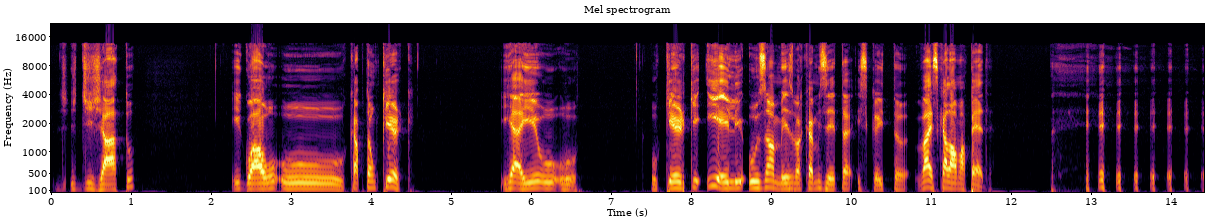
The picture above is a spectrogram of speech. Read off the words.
de, de jato, igual o Capitão Kirk. E aí o, o, o Kirk e ele usam a mesma camiseta escrita Vai escalar uma pedra.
